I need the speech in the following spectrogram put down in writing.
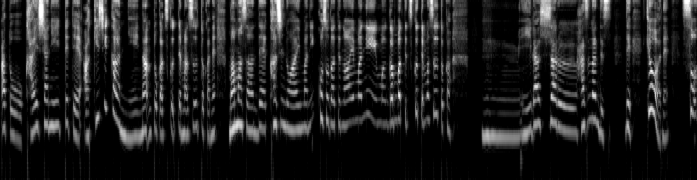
あと会社に行ってて空き時間になんとか作ってますとかねママさんで家事の合間に子育ての合間に、まあ、頑張って作ってますとかうーんいらっしゃるはずなんです。で今日はねそん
